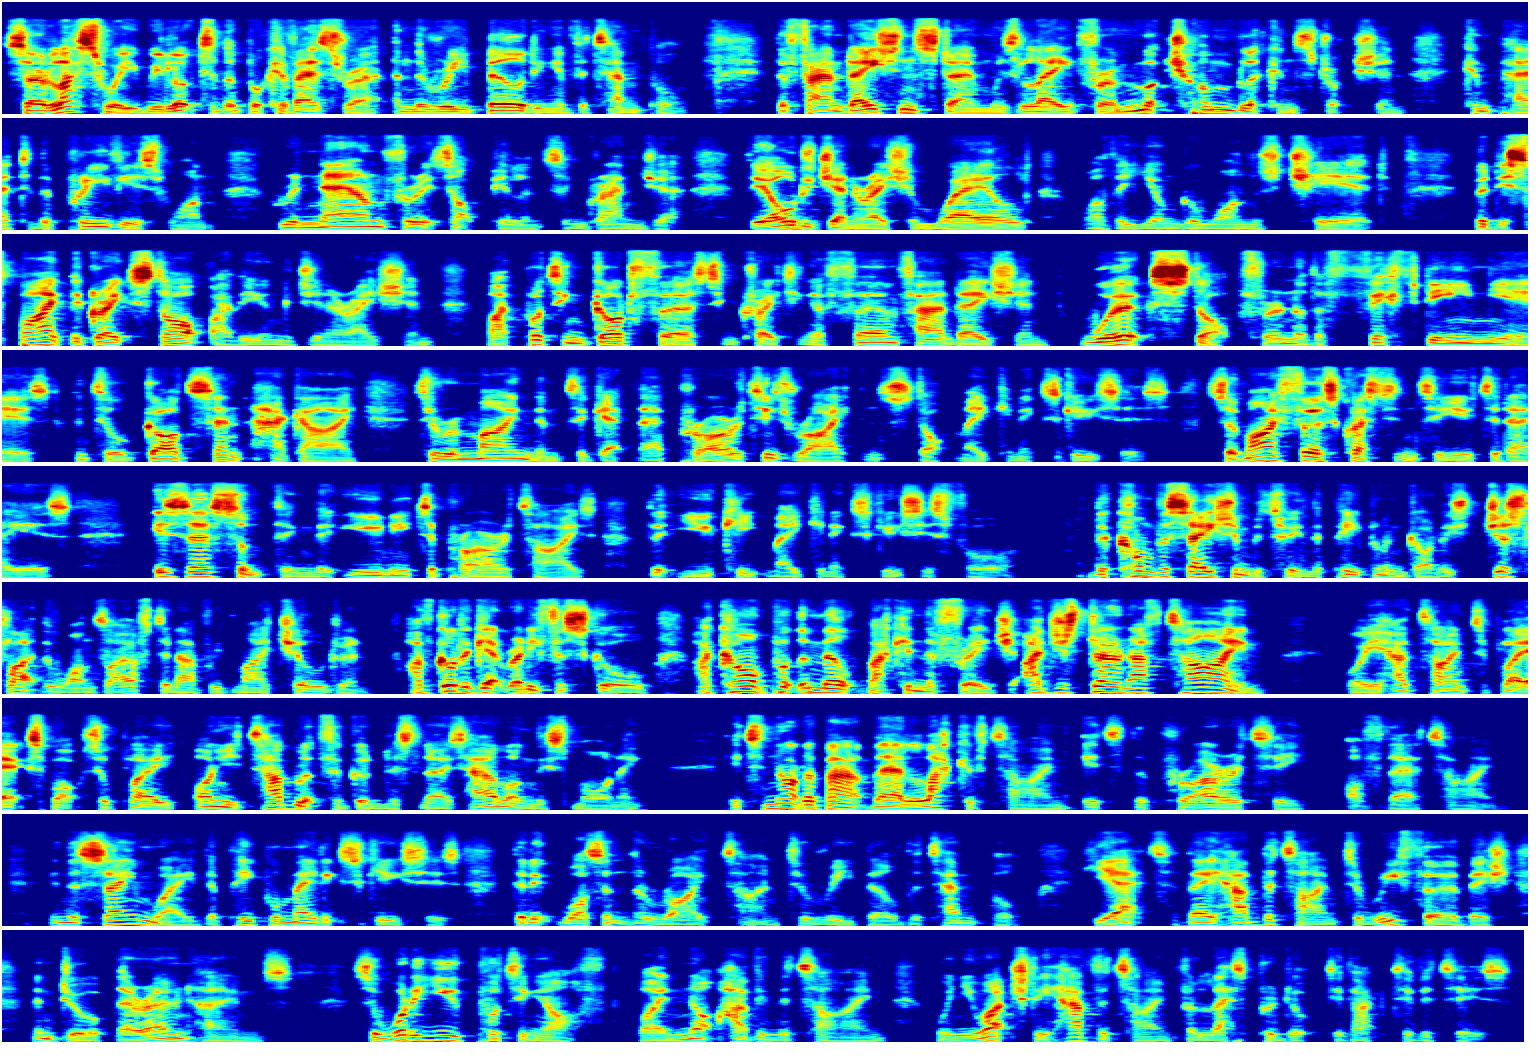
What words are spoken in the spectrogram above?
So last week we looked at the book of Ezra and the rebuilding of the temple. The foundation stone was laid for a much humbler construction compared to the previous one, renowned for its opulence and grandeur. The older generation wailed while the younger ones cheered. But despite the great start by the younger generation, by putting God first and creating a firm foundation, work stopped for another 15 years until God sent Haggai to remind them to get their priorities right and stop making excuses. So, my first question to you today is Is there something that you need to prioritize that you keep making excuses for? The conversation between the people and God is just like the ones I often have with my children. I've got to get ready for school. I can't put the milk back in the fridge. I just don't have time well, you had time to play Xbox or play on your tablet for goodness knows how long this morning. It's not about their lack of time, it's the priority of their time. In the same way, the people made excuses that it wasn't the right time to rebuild the temple, yet they had the time to refurbish and do up their own homes. So, what are you putting off by not having the time when you actually have the time for less productive activities?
